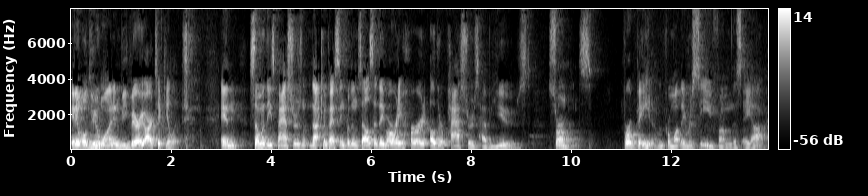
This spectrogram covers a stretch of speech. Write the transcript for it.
and it will do one and be very articulate. And some of these pastors, not confessing for themselves, said they've already heard other pastors have used sermons verbatim from what they received from this AI.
